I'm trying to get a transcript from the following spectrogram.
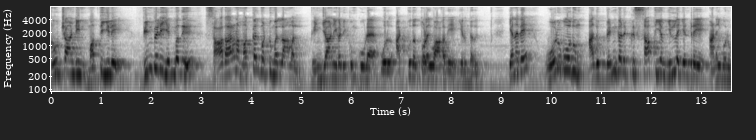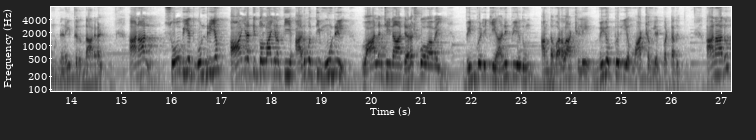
நூற்றாண்டின் மத்தியிலே விண்வெளி என்பது சாதாரண மக்கள் மட்டுமல்லாமல் விஞ்ஞானிகளுக்கும் கூட ஒரு அற்புத தொலைவாகவே இருந்தது. எனவே ஒருபோதும் அது பெண்களுக்கு சாத்தியம் இல்லை என்றே அனைவரும் நினைத்திருந்தார்கள். ஆனால் சோவியத் ஒன்றியம் ஆயிரத்தி தொள்ளாயிரத்தி அறுபத்தி மூன்றில் வாலண்டினா டெரஸ்கோவாவை விண்வெளிக்கு அனுப்பியதும் அந்த வரலாற்றிலே மிகப்பெரிய மாற்றம் ஏற்பட்டது. ஆனாலும்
